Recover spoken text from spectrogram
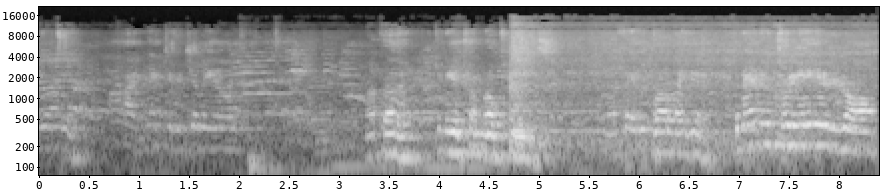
You'll take it. All right, Nick D'Virgilio. My brother, give me a drum roll, please. My favorite brother right here. The man who created it all,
